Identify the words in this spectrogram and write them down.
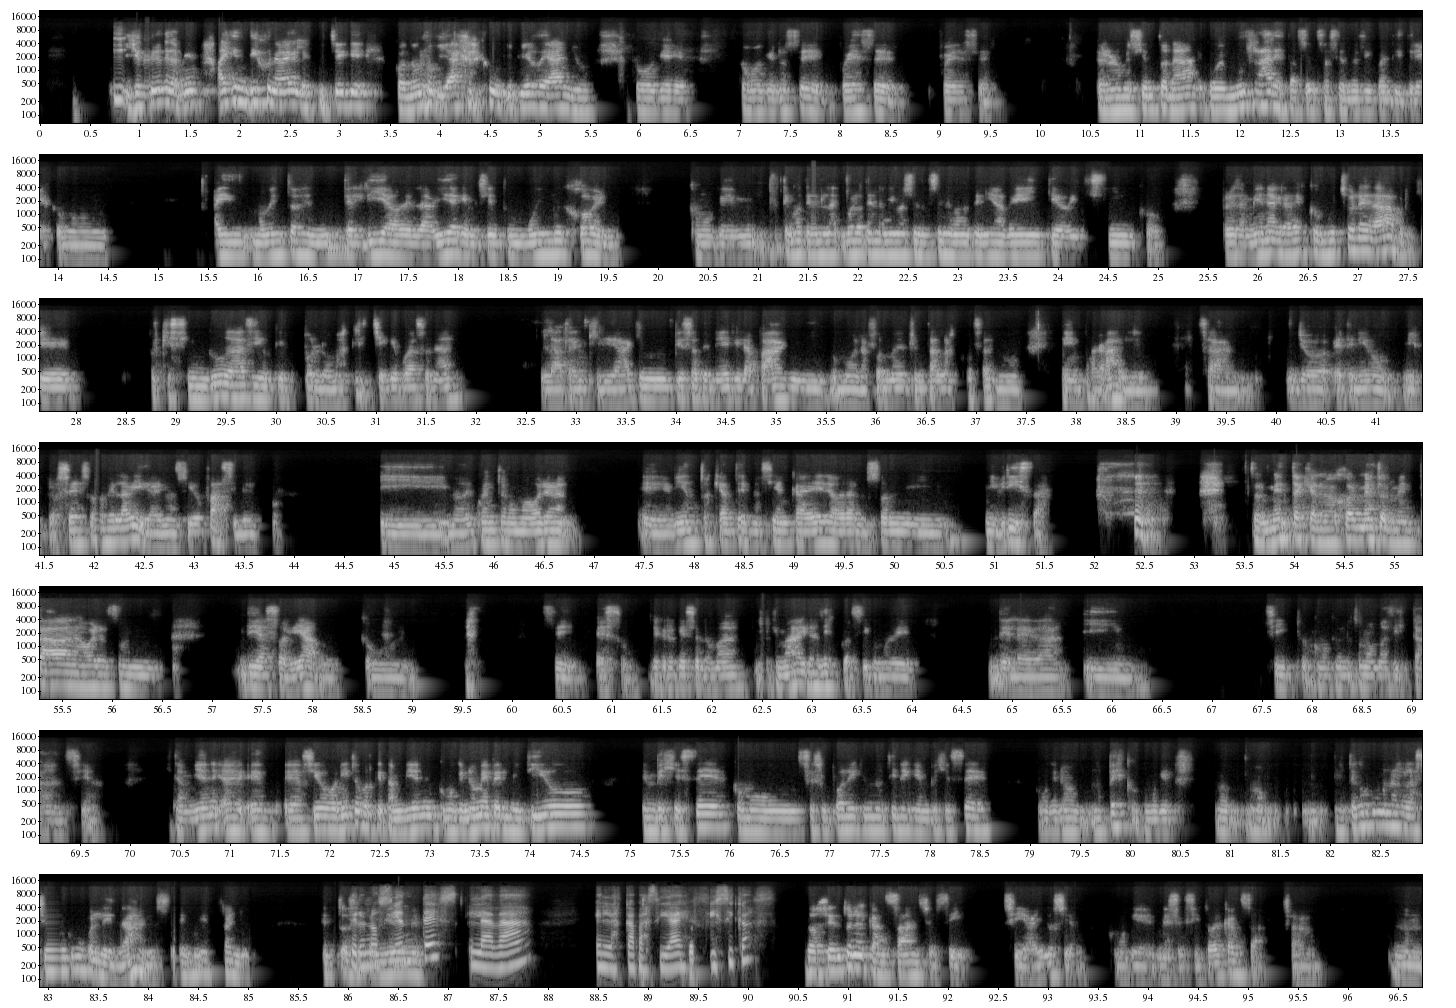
Y, yo creo que también, alguien dijo una vez, le escuché que cuando uno viaja como que pierde años, como que, como que no sé, puede ser, puede ser. Pero no me siento nada, como es muy rara esta sensación de 53, como hay momentos del día o de la vida que me siento muy, muy joven. Como que tengo tener vuelvo a tener la misma sensación de cuando tenía 20 o 25. Pero también agradezco mucho la edad porque porque sin duda, digo que por lo más cliché que pueda sonar, la tranquilidad que uno empieza a tener y la paz y como la forma de enfrentar las cosas no es impagable. O sea, yo he tenido mis procesos en la vida y no han sido fáciles. Y me doy cuenta como ahora eh, vientos que antes me hacían caer ahora no son ni, ni brisa. Tormentas que a lo mejor me atormentaban ahora son días soleados como, sí, eso, yo creo que eso es lo, más, lo que más agradezco, así como de, de la edad. Y sí, como que uno toma más distancia. Y también ha sido bonito porque también como que no me he permitido envejecer como se supone que uno tiene que envejecer, como que no, no pesco, como que no, no, no, tengo como una relación como con la edad, no sé, es muy extraño. Entonces, Pero no sientes la edad en las capacidades físicas? Lo siento en el cansancio, sí, sí, ahí lo siento, como que necesito descansar, o sea,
